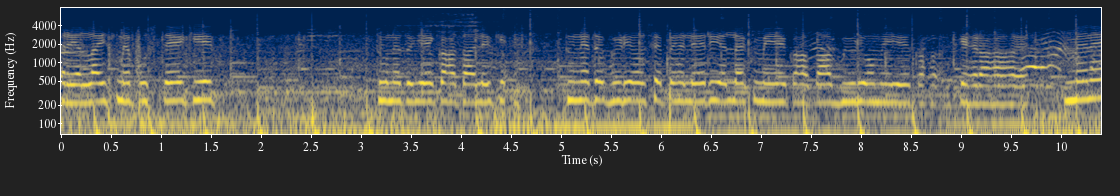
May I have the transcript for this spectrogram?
रियल लाइफ में पूछते हैं कि तूने तो ये कहा था, लेकिन तूने तो वीडियो से पहले रियल लाइफ में ये कहा था, वीडियो में ये कहा, कह रहा है। मैंने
